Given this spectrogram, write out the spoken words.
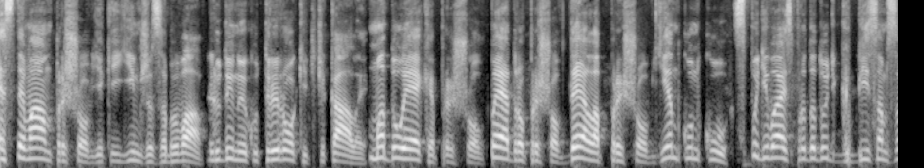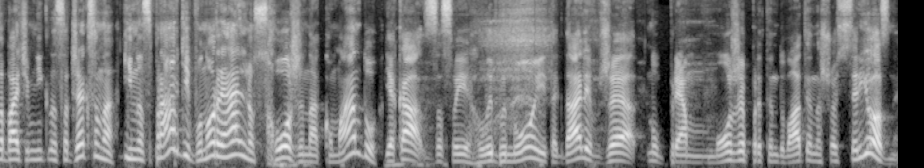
Естеван прийшов, який їм же забивав. Людину, яку три роки чекали. Мадуеке прийшов, Педро прийшов, Делап прийшов, Єн Кунку. Сподіваюсь, продадуть к бісам собачим Нікласа Джексона. І насправді воно реально схоже на команду, яка за своєю глибиною і так далі вже ну прям може претендувати на щось серйозне.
